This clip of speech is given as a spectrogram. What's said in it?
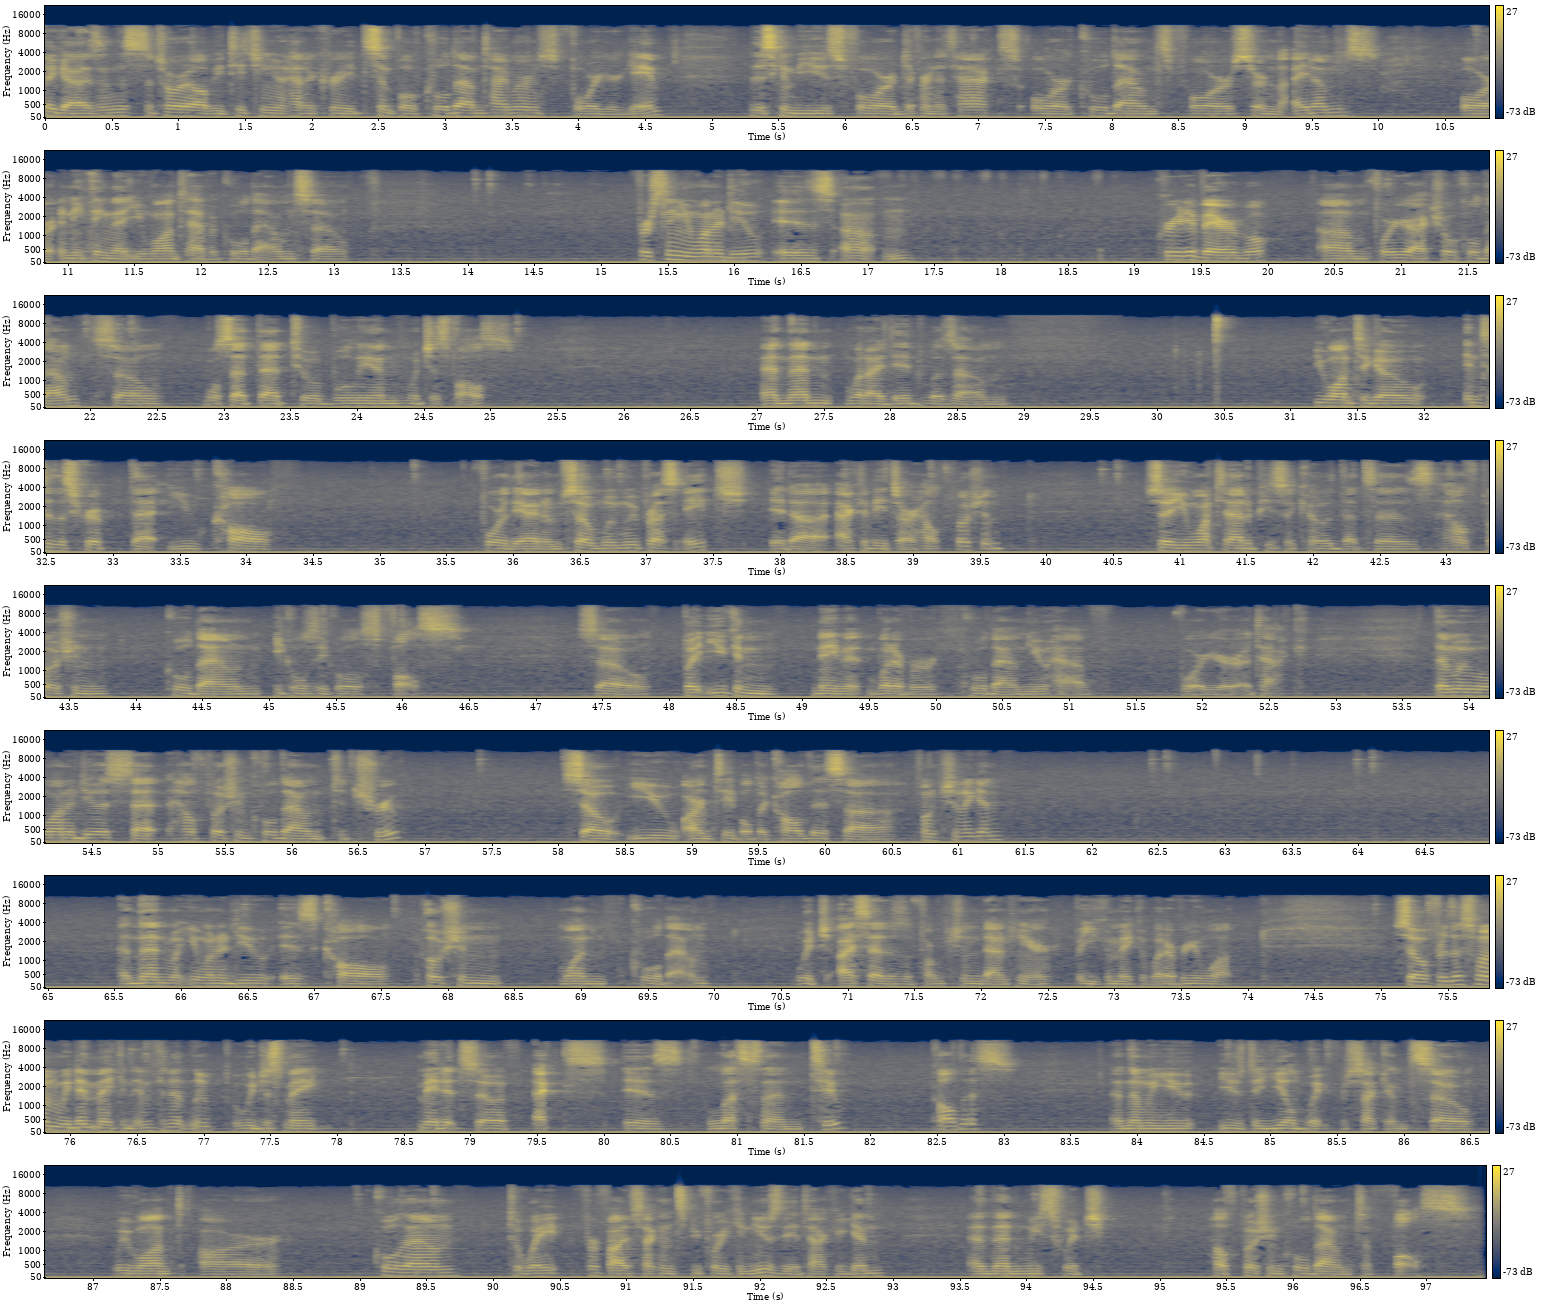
Hey guys, in this tutorial I'll be teaching you how to create simple cooldown timers for your game. This can be used for different attacks or cooldowns for certain items or anything that you want to have a cooldown. So first thing you want to do is um, create a variable um, for your actual cooldown. So we'll set that to a boolean which is false. And then what I did was um, you want to go into the script that you call for the item. So when we press H, it uh, activates our health potion. So you want to add a piece of code that says health potion cooldown equals equals false. So, but you can name it whatever cooldown you have for your attack. Then what we will want to do is set health potion cooldown to true so you aren't able to call this uh, function again. And then what you want to do is call potion 1 cooldown, which I set as a function down here, but you can make it whatever you want. So for this one we didn't make an infinite loop, we just made, made it so if x is less than 2, call this, and then we used a yield wait for seconds. So we want our cooldown to wait for 5 seconds before you can use the attack again, and then we switch health potion cooldown to false.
